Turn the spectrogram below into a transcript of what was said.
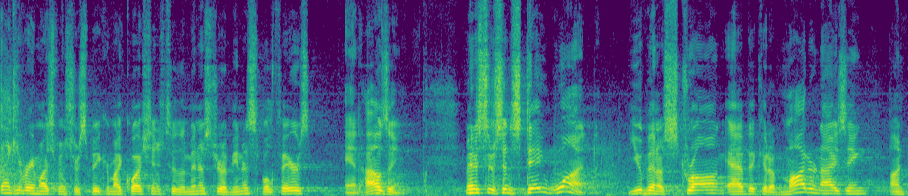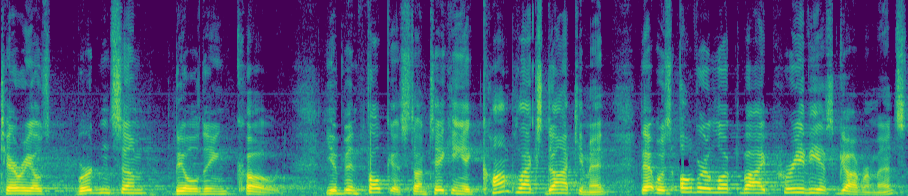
Thank you very much, Mr. Speaker. My question is to the Minister of Municipal Affairs and Housing. Minister, since day one, you've been a strong advocate of modernizing Ontario's burdensome building code. You've been focused on taking a complex document that was overlooked by previous governments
